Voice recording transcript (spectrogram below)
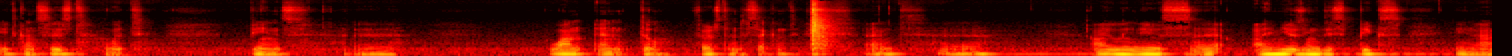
it consists with pins uh, 1 and 2 first and the second. And uh, I will use uh, I'm using these picks in a,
